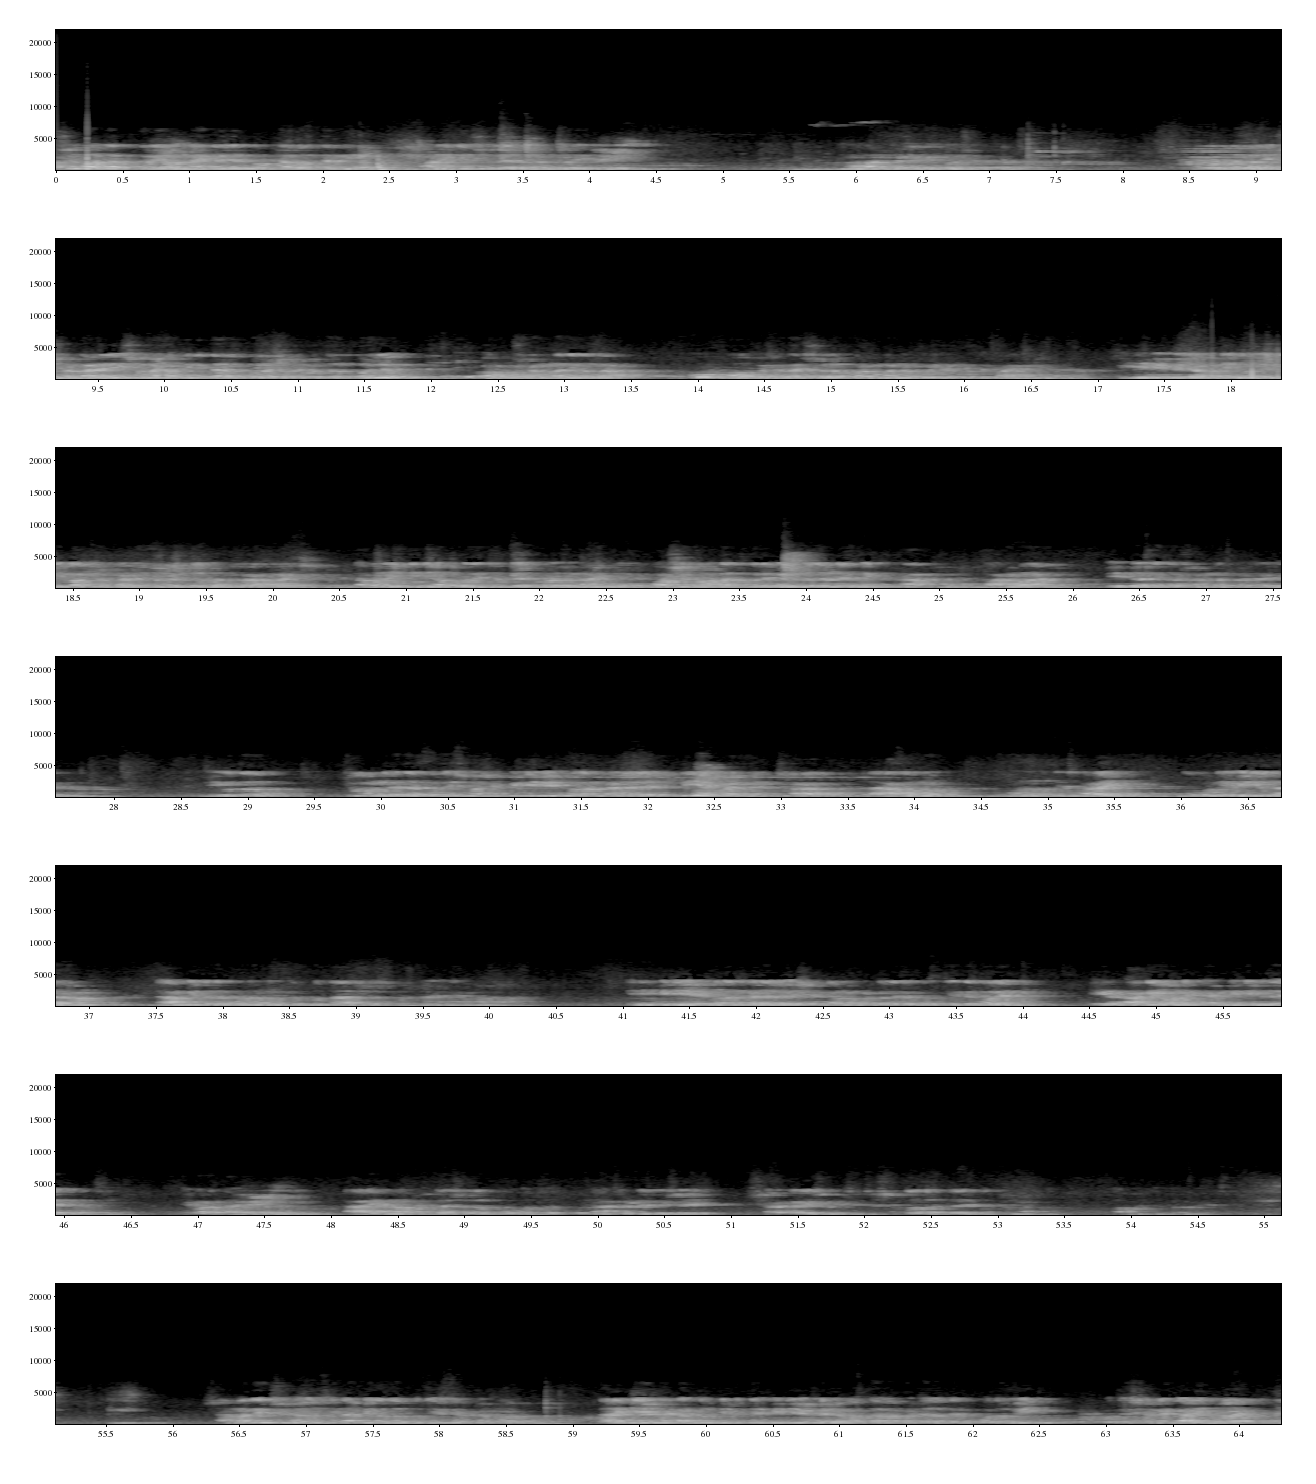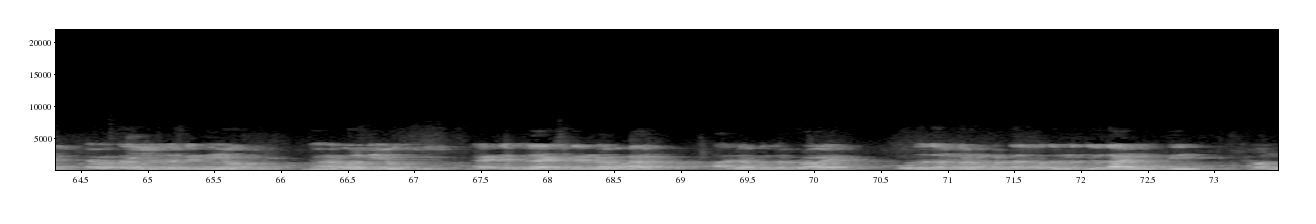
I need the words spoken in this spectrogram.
অশুভ আঘাত করে, অন্যায়কারীদের পক্ষে অবস্থান নিয়ে অনেকদিন সুবিধা গ্রহণ করে মহান পেটাকে পরিশোধ করেছে সরকারের এই সময় অবধি তার পরিবর্তন করলেও অপসাংবাদিকতা ও অপেশাদার সুলভ কর্মকাণ্ড পরিহার করতে পারে দিল্লিতে যখনই দুর্নীতি বা সরকারের সঙ্গে গ্রহণ করা হয়, তখনই তিনি অপরাধী চক্রের প্ররোচনায় অশুভ আঘাত করে বিভিন্ন ধরনের মিথ্যা মানবাদ বিভ্রান্তিকর সংবাদ প্রচারিত দুই হাজার পঁচিশ মাসে পিডিবির প্রধান কার্যালয়ে প্রি অ্যাপয়েন্টমেন্ট ছাড়া তার আগমন, অনুমতি ছাড়াই গোপনীয় ভিডিও ধারণ নামলিখিত প্রধান বক্তব্যতা সুস্পষ্ট তিনি পিডিএ প্রধান কার্যালয়ে সে কর্মকর্তাদের উপস্থিতিতে বলেন, এর আগে অনেক এমডিকে বিদায় করেছে trabalho em é um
